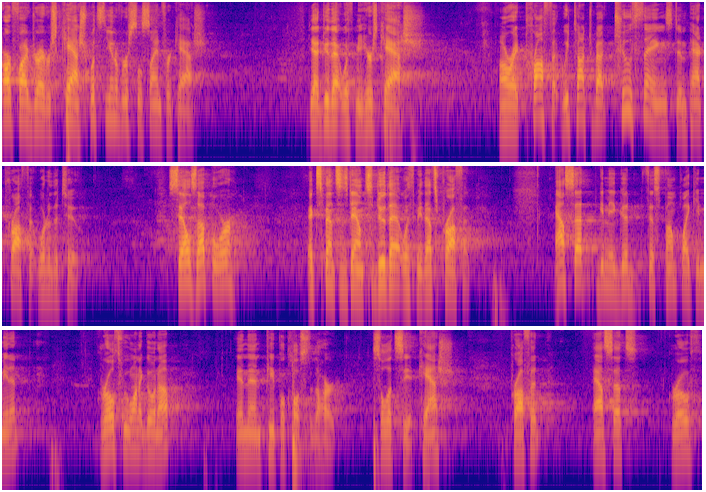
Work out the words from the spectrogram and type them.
our five drivers cash. What's the universal sign for cash? Yeah, do that with me. Here's cash. All right, profit. We talked about two things to impact profit. What are the two? Sales up or expenses down. So do that with me. That's profit. Asset, give me a good fist pump like you mean it. Growth, we want it going up. And then people close to the heart. So let's see it cash, profit, assets, growth,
